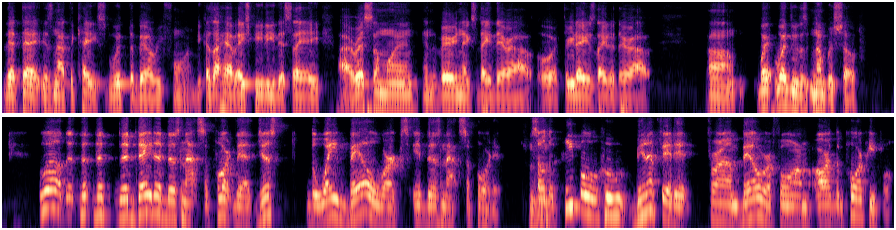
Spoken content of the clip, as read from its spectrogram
that that is not the case with the bail reform? Because I have HPD that say I arrest someone and the very next day they're out, or three days later they're out. Um, what what do the numbers show? Well, the, the, the data does not support that. Just the way bail works, it does not support it. Mm-hmm. So the people who benefited from bail reform are the poor people,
